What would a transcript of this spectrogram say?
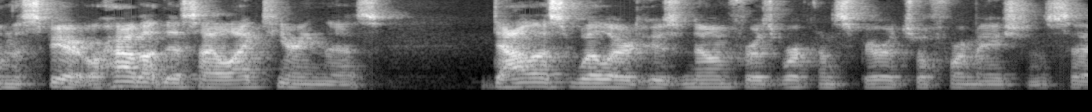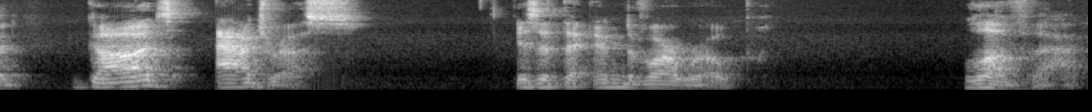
on the Spirit. Or how about this? I liked hearing this. Dallas Willard, who's known for his work on spiritual formation, said, God's address is at the end of our rope. Love that.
